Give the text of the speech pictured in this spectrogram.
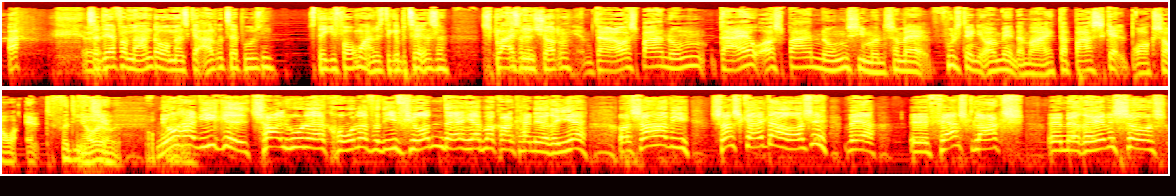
Så derfor med andre ord, man skal aldrig tage bussen. Stik i forvejen, hvis det kan betale sig. Splej som en shuttle. Jamen, der er også bare nogen, der er jo også bare nogen, Simon, som er fuldstændig omvendt af mig, der bare skal brokse over alt, fordi Jo, jo. siger, Nu har vi givet 1200 kroner for de 14 dage her på Gran Canaria. Og så har vi, så skal der også være øh, fersk laks øh, med revesauce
